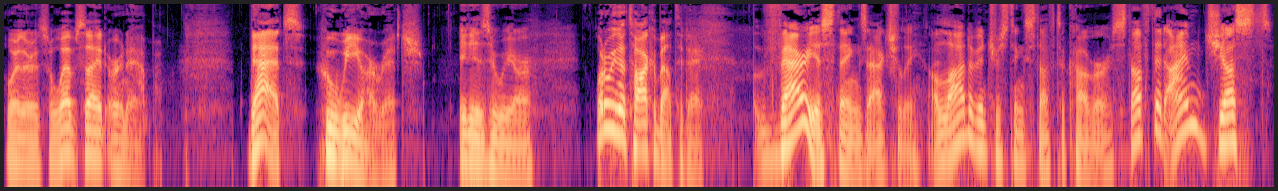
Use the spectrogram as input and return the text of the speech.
whether it's a website or an app. That's who we are, Rich. It is who we are. What are we going to talk about today? Various things, actually. A lot of interesting stuff to cover. Stuff that I'm just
